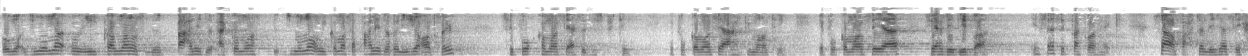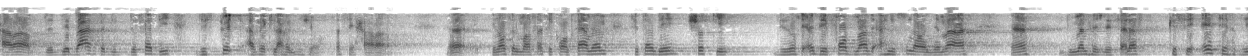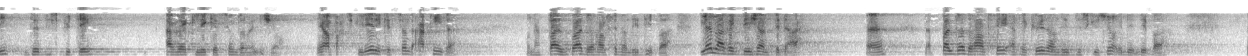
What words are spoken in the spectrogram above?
du moment où ils commencent de parler de, à comment, du moment où ils commencent à parler de religion entre eux, c'est pour commencer à se disputer, et pour commencer à argumenter, et pour commencer à faire des débats. Et ça, c'est pas correct. Ça, en partant déjà, c'est haram. De débattre, de, faire des disputes avec la religion. Ça, c'est haram. Euh, et non seulement ça, c'est contraire même, c'est un des choses qui, disons, c'est un des fondements de Ahl Sunnah wal hein, du manhaj des salaf que c'est interdit de discuter avec les questions de religion, et en particulier les questions d'aqidah. On n'a pas le droit de rentrer dans des débats, même avec des gens de bid'ah, hein, on n'a pas le droit de rentrer avec eux dans des discussions et des débats.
